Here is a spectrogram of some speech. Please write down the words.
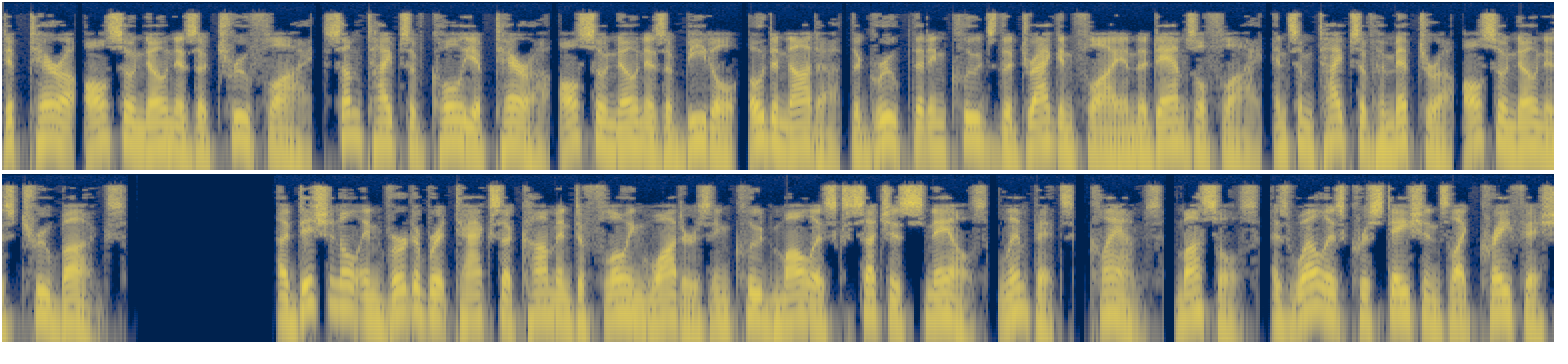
Diptera, also known as a true fly, some types of Coleoptera, also known as a beetle, Odonata, the group that includes the dragonfly and the damselfly, and some types of Hemiptera, also known as true bugs. Additional invertebrate taxa common to flowing waters include mollusks such as snails, limpets, clams, mussels, as well as crustaceans like crayfish,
